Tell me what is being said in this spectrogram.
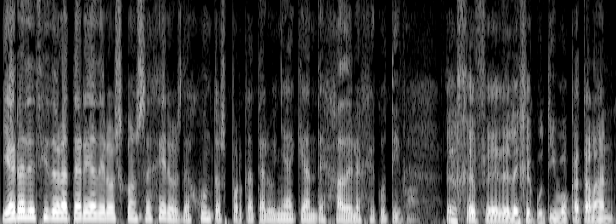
y ha agradecido la tarea de los consejeros de Juntos por Cataluña que han dejado el Ejecutivo. El jefe del Ejecutivo catalán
